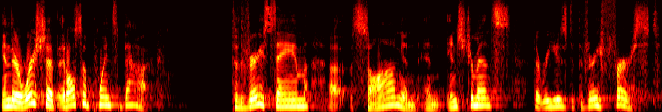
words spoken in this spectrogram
in their worship, it also points back to the very same uh, song and, and instruments that were used at the very first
